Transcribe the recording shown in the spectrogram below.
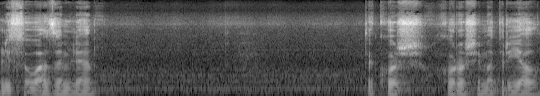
лісова земля. Також хороший матеріал,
